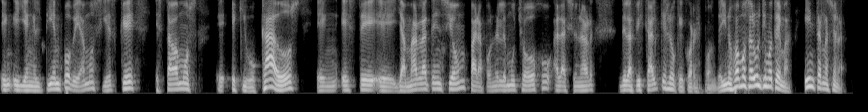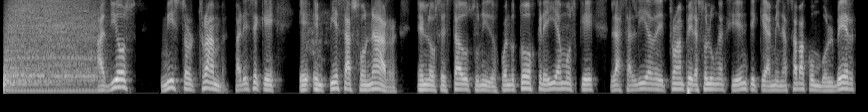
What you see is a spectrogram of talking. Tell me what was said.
y en el tiempo veamos si es que estábamos eh, equivocados en este eh, llamar la atención para ponerle mucho ojo al accionar de la fiscal, que es lo que corresponde. Y nos vamos al último tema, internacional. Adiós Mr. Trump parece que eh, empieza a sonar en los Estados Unidos, cuando todos creíamos que la salida de Trump era solo un accidente que amenazaba con volver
